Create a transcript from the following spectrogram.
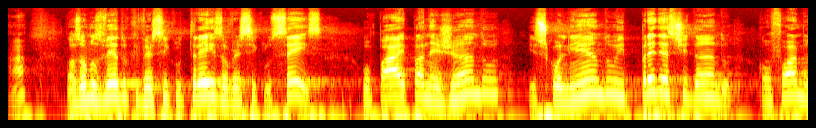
Tá? Nós vamos ver do versículo 3 ao versículo 6, o Pai planejando, escolhendo e predestinando, conforme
